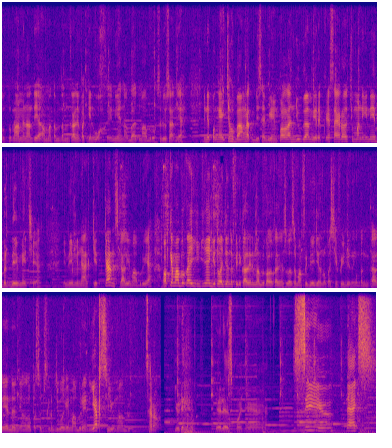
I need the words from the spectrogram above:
untuk turnamen nanti ya sama teman-teman kalian pakein. Wah, ini enak banget Mabro. Seriusan ya. Ini pengecoh banget, bisa bikin pelan juga, mirip kayak Cyro, cuman ini berdamage ya. Ini menyakitkan sekali Mabru ya. Oke Mabru kayak giginya gitu aja untuk video kali ini Mabru. Kalau kalian suka sama video jangan lupa share video ke teman kalian dan jangan lupa subscribe juga kayak Mabru. And yep, see you Mabru. Serok. Yaudah, dadah semuanya. See you next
